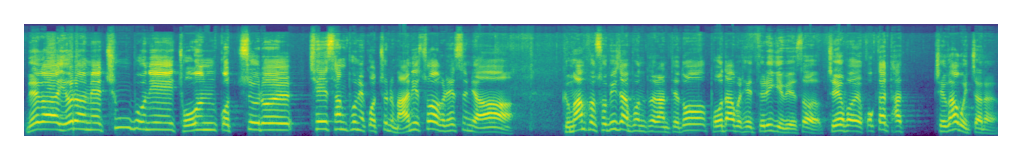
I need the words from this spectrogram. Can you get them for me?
내가 여름에 충분히 좋은 고추를, 최상품의 고추를 많이 수확을 했으면 그만큼 소비자분들한테도 보답을 해드리기 위해서 제가. 꼭다리 다 제거하고 있잖아요.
